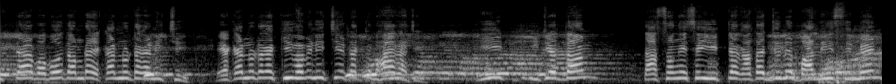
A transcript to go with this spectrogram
ইটটা বাবদ আমরা একান্ন টাকা নিচ্ছি। একান্ন টাকা কীভাবে নিচ্ছি এটা একটু ভাগ আছে। ইট, ইটের দাম, তার সঙ্গে সেই ইটটা গাঁথার জন্য বালি, সিমেন্ট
